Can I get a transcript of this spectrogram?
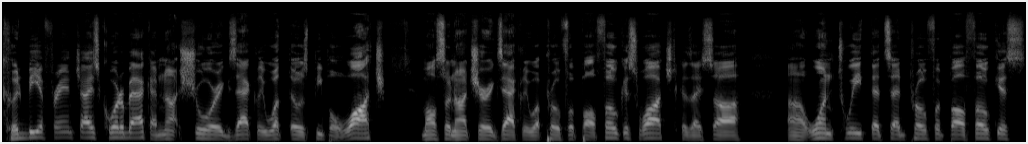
could be a franchise quarterback. I'm not sure exactly what those people watch. I'm also not sure exactly what Pro Football Focus watched because I saw uh, one tweet that said Pro Football Focus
